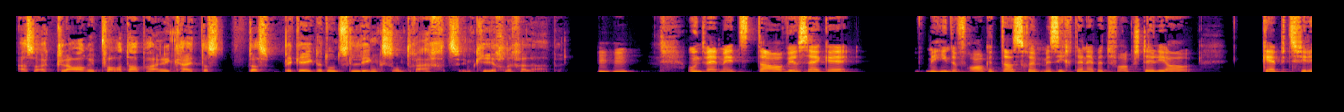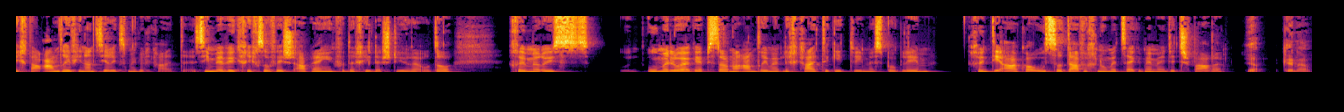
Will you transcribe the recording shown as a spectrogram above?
Also eine klare Pfadabhängigkeit, das das begegnet uns links und rechts im kirchlichen Leben. Mhm. Und wenn man jetzt da wir sagen, wir hinterfragen das, könnte man sich dann eben die Frage stellen, ja, gibt es vielleicht auch andere Finanzierungsmöglichkeiten? Sind wir wirklich so fest abhängig von der Kirchensteuern oder können wir uns umschauen, ob es da noch andere Möglichkeiten gibt, wie man das Problem könnte angehen, außer einfach nur zu sagen, wir müssen jetzt sparen? Ja, genau.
